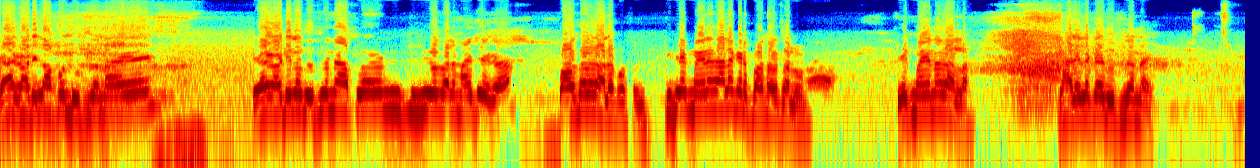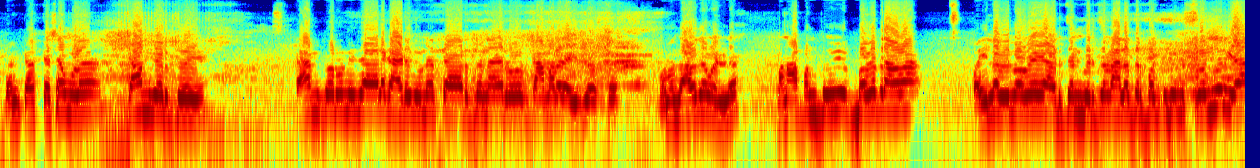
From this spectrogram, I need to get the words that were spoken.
या गाडीला आपण धुतलं नाही. या गाडीला धुतलं नाही. आपण किती दिवस झाले माहिती आहे का? पावसाळा झाल्यापासून. किती एक महिना झाला का रे पावसाळा चालून? एक महिना झाला. गाडीला काही धुतलं नाही. पण का कशामुळं काम करतोय? काम करून जायला गाडी धुण्यात काय अर्थ नाही रोज कामाला जायचं असतं. म्हणून जाऊ दे म्हणलं पण आपण तुम्ही बघत राहा पहिला विलोग आहे अडचण बिडचण आला तर फक्त तुम्ही समजून घ्या.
